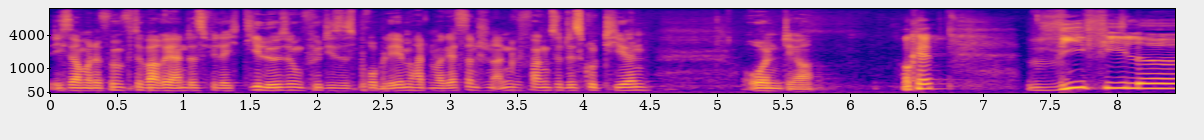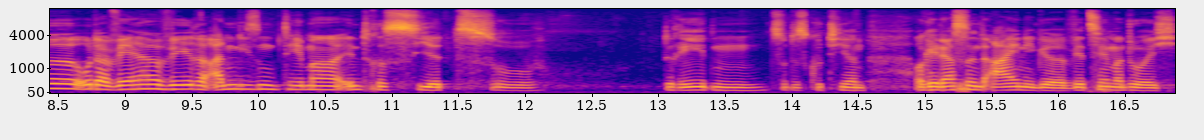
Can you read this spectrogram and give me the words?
ich sage mal, eine fünfte Variante ist vielleicht die Lösung für dieses Problem. Hatten wir gestern schon angefangen zu diskutieren. Und ja. Okay. Wie viele oder wer wäre an diesem Thema interessiert zu reden, zu diskutieren? Okay, das sind einige. Wir zählen mal durch.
